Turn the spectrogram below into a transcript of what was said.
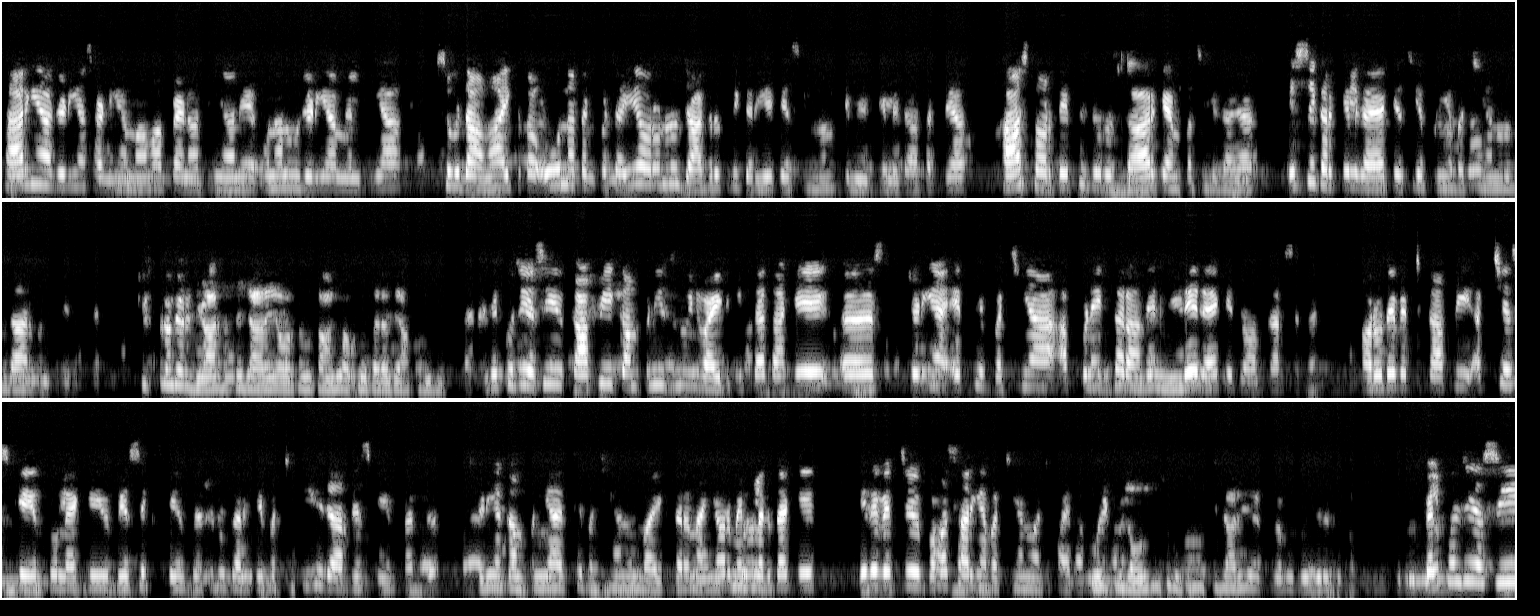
ਸਾਰੀਆਂ ਜਿਹੜੀਆਂ ਸਾਡੀਆਂ ਮਾਵਾਂ, ਭੈਣਾਂ, ਧੀਆਂ ਨੇ, ਉਹਨਾਂ ਨੂੰ ਜਿਹੜੀਆਂ ਮਿਲਦੀਆਂ ਸੁਵਿਧਾਵਾਂ ਇੱਕ ਤਾਂ ਉਹ ਉਹਨਾਂ ਤੱਕ ਪਹੁੰਚਾਈਏ ਔਰ ਉਹਨਾਂ ਨੂੰ ਜਾਗਰੂਕ ਵੀ ਕਰੀਏ ਕਿ ਅਸੀਂ ਉਹਨਾਂ ਨੂੰ ਕਿਵੇਂ ਅੱਗੇ ਲੈ ਜਾ ਸਕਦੇ ਹਾਂ। ਖਾਸ ਤੌਰ ਤੇ ਇੱਥੇ ਜੋ ਰੋਜ਼ਗਾਰ ਕੈਂਪ ਅਸੀਂ ਲਗਾਇਆ ਇਸੇ ਕਰਕੇ ਲਗਾਇਆ ਕਿ ਅਸੀਂ ਆਪਣੀਆਂ ਬੱਚੀਆਂ ਨੂੰ ਰੋਜ਼ਗਾਰ ਮੰਤਰੀ ਕਰੀਏ। ਕਿਸ ਤਰ੍ਹਾਂ ਦੇ ਰੁਜ਼ਗਾਰ ਦਿੱਤੇ ਜਾ ਰਹੇ ਆ ਔਰਤਾਂ ਨੂੰ ਤਾਂ ਜੋ ਆਪਣੇ ਪੈਰਾਂ ਤੇ ਆਪ ਖੜੀ ਦੇਖੋ ਜੀ ਅਸੀਂ ਕਾਫੀ ਕੰਪਨੀਆਂ ਨੂੰ ਇਨਵਾਈਟ ਕੀਤਾ ਤਾਂ ਕਿ ਜਿਹੜੀਆਂ ਇੱਥੇ ਬੱਚੀਆਂ ਆਪਣੇ ਘਰਾਂ ਦੇ ਨੇੜੇ ਰਹਿ ਕੇ ਜੌਬ ਕਰ ਸਕਣ। ਔਰ ਉਹਦੇ ਵਿੱਚ ਕਾਫੀ ਅੱਛੇ ਸਕੇਲ ਤੋਂ ਲੈ ਕੇ ਬੇਸਿਕ ਸਕੇਲ ਤੋਂ ਸ਼ੁਰੂ ਕਰਕੇ 25 30 ਹਜ਼ਾਰ ਦੇ ਸਕੇਲ ਤੱਕ ਜਿਹੜੀਆਂ ਕੰਪਨੀਆਂ ਇੱਥੇ ਬੱਚੀਆਂ ਨੂੰ ਇਨਵਾਈਟ ਕਰਨ ਆਈਆਂ ਔਰ ਮੈਨੂੰ ਲੱਗਦਾ ਕਿ ਇਹਦੇ ਵਿੱਚ ਬਹੁਤ ਸਾਰੀਆਂ ਬੱਚੀਆਂ ਨੂੰ ਅੱਜ ਫਾਇਦਾ ਹੋਵੇਗਾ ਕੋਈ ਲੋਨ ਦੀ ਸਹੂਲਤ ਵੀ ਦਿੱਤੀ ਜਾ ਰਹੀ ਹੈ? ਇਸ ਤਰ੍ਹਾਂ ਕੋਈ ਜਿਹੜਾ ਬਿਲਕੁਲ ਜੀ ਅਸੀਂ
